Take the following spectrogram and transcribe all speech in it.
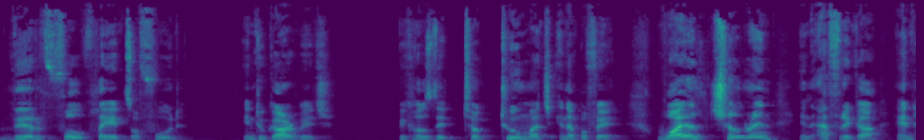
their full plates of food into garbage because they took too much in a buffet, while children in Africa and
